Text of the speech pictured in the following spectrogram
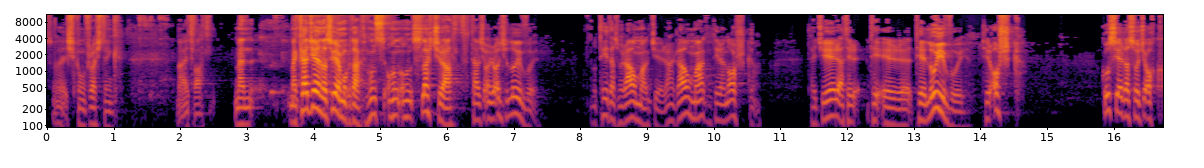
Så det er ikke kommet frøsting. Nei, et vatt. Men, men hva gjør hun da syr med kontakten? Hun, hun, hun sløtter alt. Det er ikke løyvøy. Og det er det som Raumag gjør. Raumag, det er en orska. Det gjør at det er til loivui, til orsk. Guds er det så ikke okk.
